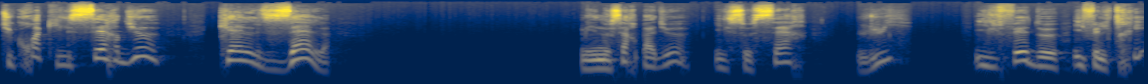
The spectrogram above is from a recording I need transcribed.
Tu crois qu'il sert Dieu? Quel zèle Mais il ne sert pas Dieu, il se sert lui. Il fait, de, il fait le tri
